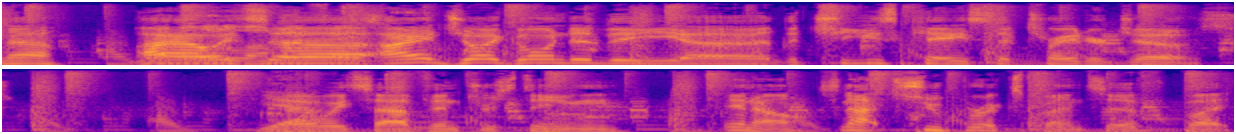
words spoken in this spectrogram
No, I always my uh, face. I enjoy going to the uh, the cheese case at Trader Joe's. They Yeah. always have interesting. You know, it's not super expensive, but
